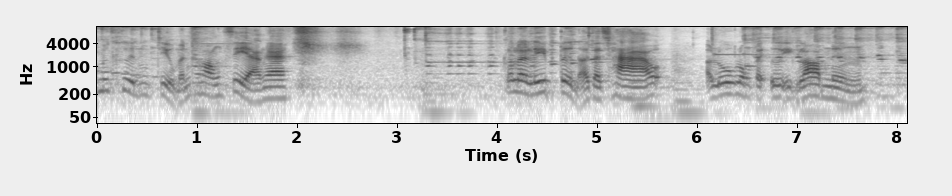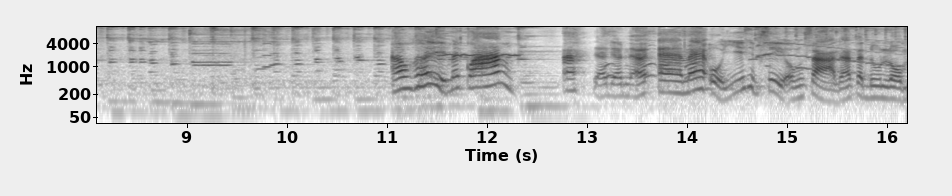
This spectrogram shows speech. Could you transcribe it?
เมื่อคืนจิ๋วมันท้องเสียไงก็เลยรีบตื่นเอาแต่เช้า เอาลูกลงไปอืออีกรอบหนึ่ง เอาเฮ้ยแม่กวาง อะเดี๋ยวเดี๋ยวนะแอร์แม่โอ้ยี่สิบสี่องศานะแต่ดูลม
